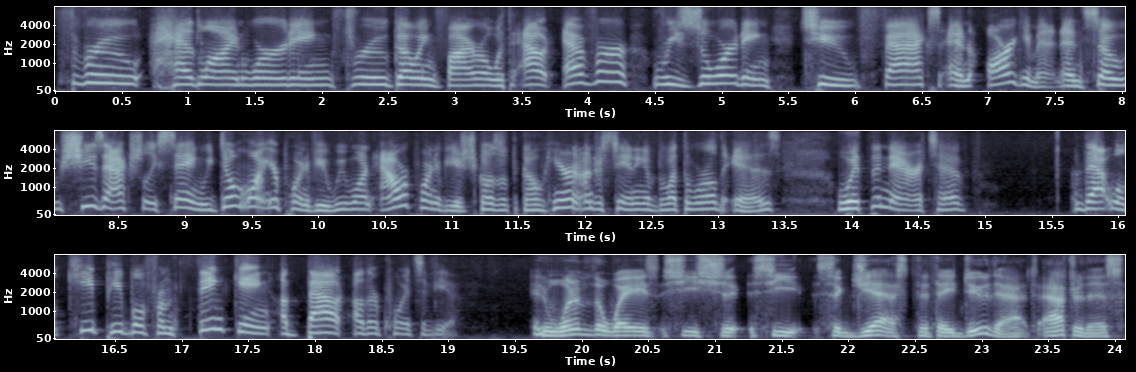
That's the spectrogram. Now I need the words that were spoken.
through headline wording, through going viral without ever resorting to facts and argument. And so she's actually saying, we don't want your point of view. We want our point of view. She calls it the coherent understanding of what the world is with the narrative that will keep people from thinking about other points of view. And one of the ways she sh- she suggests that they do that after this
